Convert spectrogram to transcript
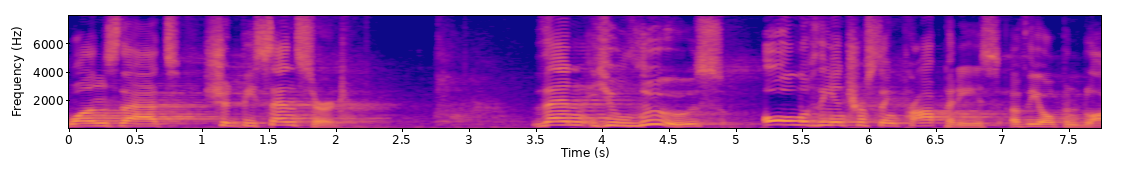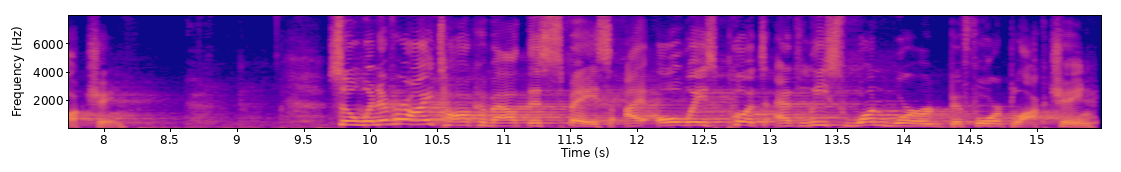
ones that should be censored. Then you lose all of the interesting properties of the open blockchain. So whenever I talk about this space, I always put at least one word before blockchain,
